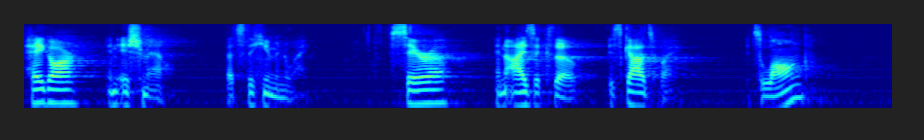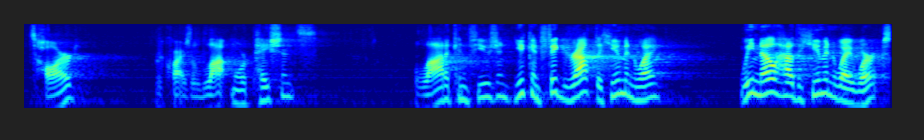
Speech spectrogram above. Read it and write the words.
Hagar and Ishmael. That's the human way. Sarah and Isaac, though, is God's way. It's long, it's hard, requires a lot more patience, a lot of confusion. You can figure out the human way. We know how the human way works.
